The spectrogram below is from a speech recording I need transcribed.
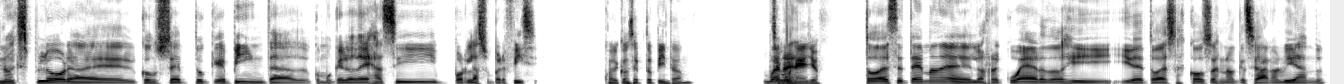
no explora el concepto que pinta, como que lo deja así por la superficie. ¿Cuál concepto pinta? Bueno, Según ellos. todo ese tema de los recuerdos y, y de todas esas cosas, ¿no? Que se van olvidando.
